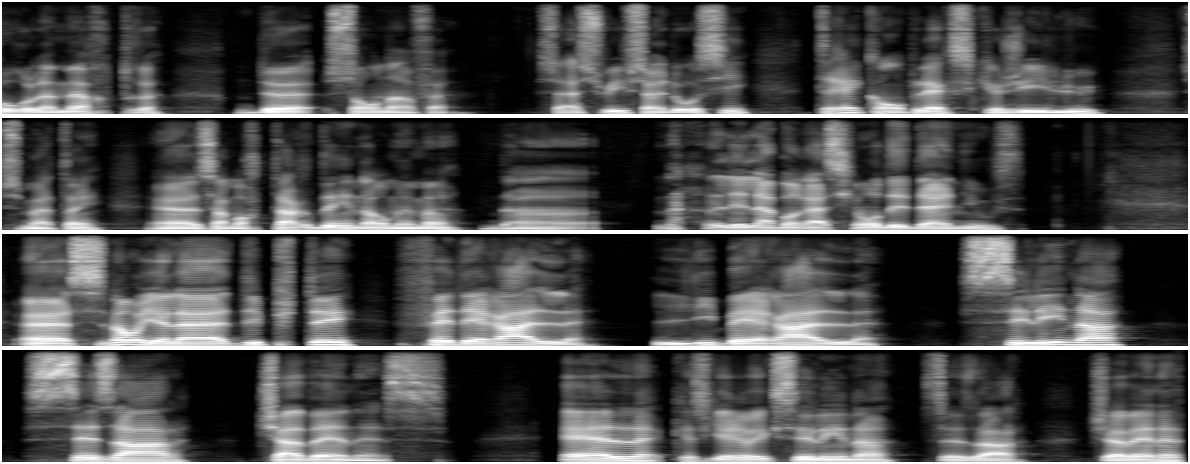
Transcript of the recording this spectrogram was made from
pour le meurtre de son enfant. Ça à suivre. C'est un dossier très complexe que j'ai lu ce matin. Euh, ça m'a retardé énormément dans, l'élaboration des Dan News. Euh, sinon, il y a la députée fédérale libérale Selena César Chavenes. Elle, qu'est-ce qui arrive avec Selena César Chavenes?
